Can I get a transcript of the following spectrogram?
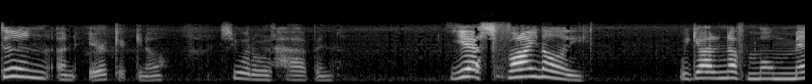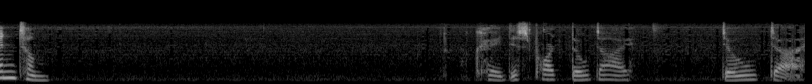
done an air kick, you know. See what would happen. Yes, finally! We got enough momentum. Okay, this part, don't die. Don't die.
